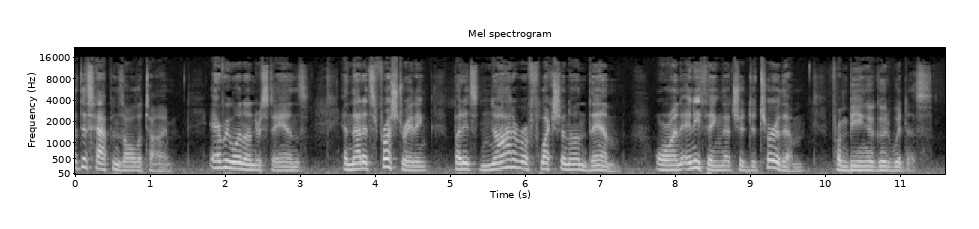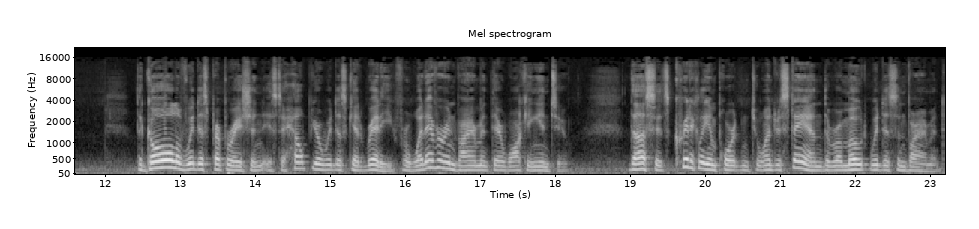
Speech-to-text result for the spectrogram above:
that this happens all the time. Everyone understands, and that it's frustrating, but it's not a reflection on them or on anything that should deter them from being a good witness. The goal of witness preparation is to help your witness get ready for whatever environment they're walking into. Thus, it's critically important to understand the remote witness environment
